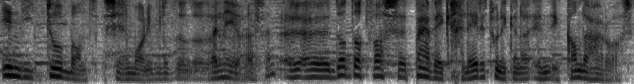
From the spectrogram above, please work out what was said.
in die tulbandceremonie. Wanneer was dat? Uh, dat, dat was een paar weken geleden toen ik in, in, in Kandahar was.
